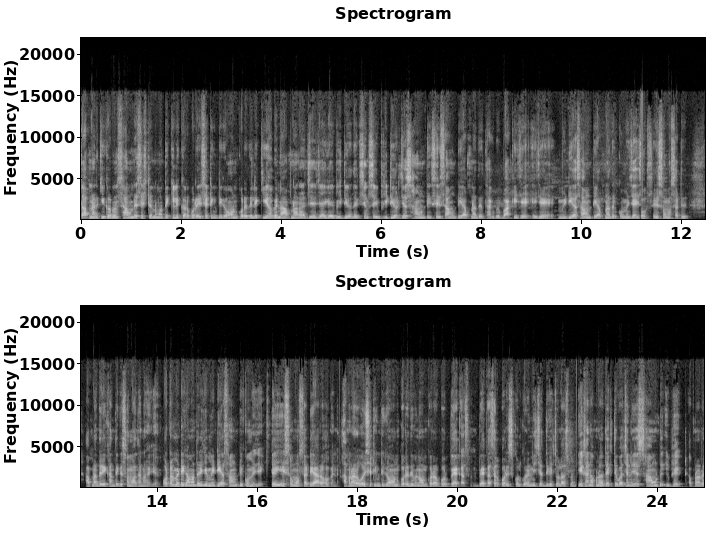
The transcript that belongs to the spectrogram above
তো আপনারা কি করবেন? সাউন্ড অ্যাসিস্ট্যান্টের মধ্যে ক্লিক করার পর এই সেটিংটিকে অন করে দিলে কি হবে না? আপনারা যে জায়গায় ভিডিও দেখছেন, সেই ভিডিওর যে সাউন্ডটি, সেই সাউন্ডটি আপনাদের থাকবে। বাকি যে, এই যে মিডিয়া সাউন্ডটি আপনাদের কমে যায়, তো সেই সমস্যাটি আপনাদের এখান থেকে সমাধান হয়ে যাবে। অটোমেটিক আমাদের এই যে মিডিয়া সাউন্ডটি কমে যায়। তো এই সমস্যাটি আর হবে না। আপনারা ওই সেটিংটিকে অন করে দেবেন, অন করার পর ব্যাক আসবেন। ব্যাক আসার পর স্কল করে নিচের দিকে চলে আসবেন। এখানে আপনারা দেখতে পাচ্ছেন যে সাউন্ড ইফেক্ট আপনারা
